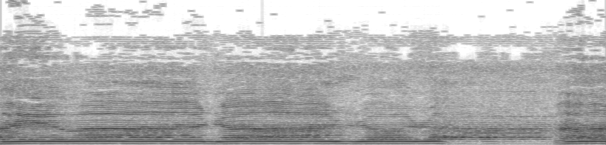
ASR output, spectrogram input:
เมวะนันโยระ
